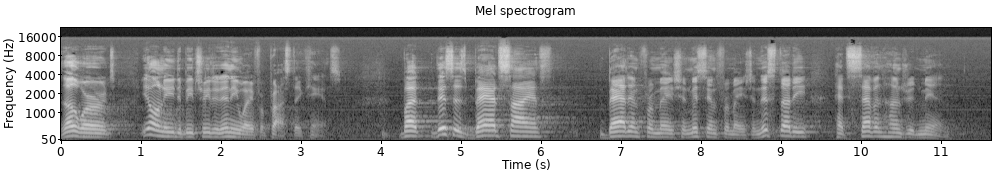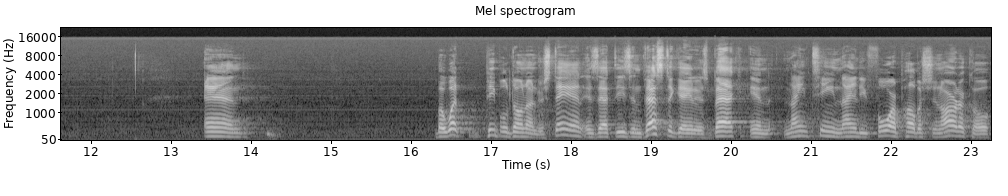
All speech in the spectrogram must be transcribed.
In other words, you don't need to be treated anyway for prostate cancer. But this is bad science bad information, misinformation. This study had 700 men. And, but what people don't understand is that these investigators back in 1994 published an article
